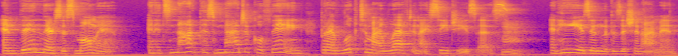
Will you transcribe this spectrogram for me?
And then there's this moment. And it's not this magical thing, but I look to my left and I see Jesus. Hmm. And he is in the position I'm in.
